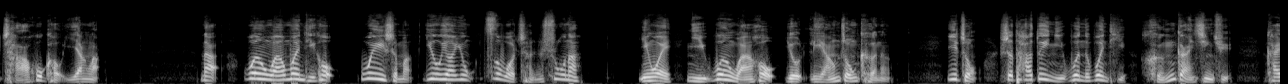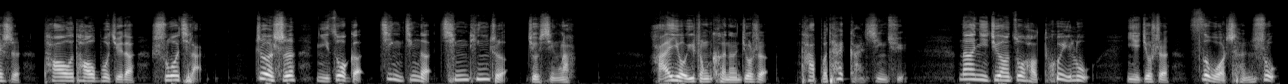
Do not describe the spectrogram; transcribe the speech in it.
查户口一样了。那问完问题后。为什么又要用自我陈述呢？因为你问完后有两种可能，一种是他对你问的问题很感兴趣，开始滔滔不绝地说起来，这时你做个静静的倾听者就行了；还有一种可能就是他不太感兴趣，那你就要做好退路，也就是自我陈述，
